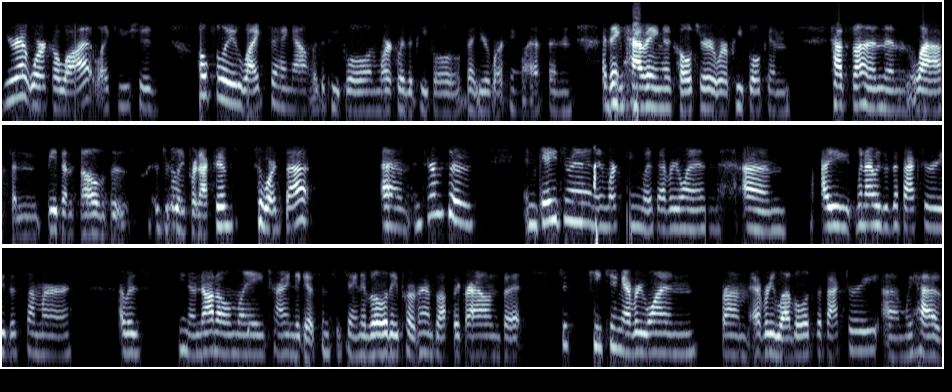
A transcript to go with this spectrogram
you're at work a lot, like you should hopefully like to hang out with the people and work with the people that you're working with. And I think having a culture where people can have fun and laugh and be themselves is is really productive towards that. Um, in terms of engagement and working with everyone, um, I when I was at the factory this summer, I was you know not only trying to get some sustainability programs off the ground, but just teaching everyone from every level at the factory. Um, we have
